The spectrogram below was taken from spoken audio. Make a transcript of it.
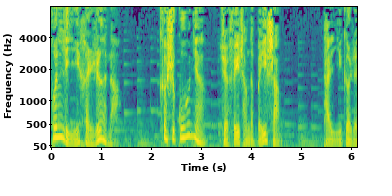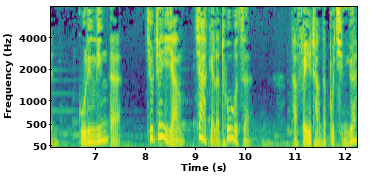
婚礼很热闹，可是姑娘却非常的悲伤。她一个人孤零零的，就这样嫁给了兔子。她非常的不情愿。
